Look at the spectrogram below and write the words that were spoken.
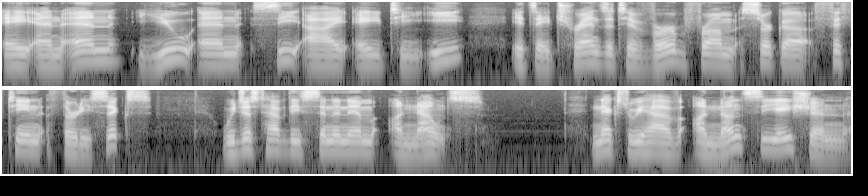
A N N U N C I A T E. It's a transitive verb from circa 1536. We just have the synonym announce. Next, we have annunciation.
